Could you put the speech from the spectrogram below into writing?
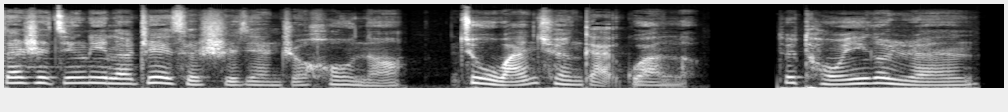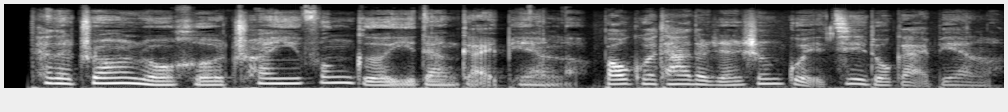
但是经历了这次事件之后呢，就完全改观了。对同一个人，她的妆容和穿衣风格一旦改变了，包括她的人生轨迹都改变了。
